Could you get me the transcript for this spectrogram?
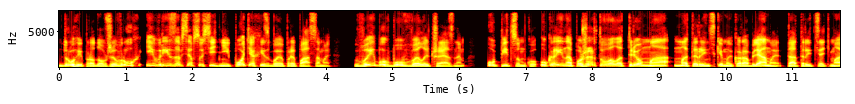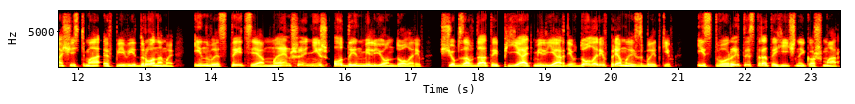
другий продовжив рух і врізався в сусідній потяг із боєприпасами. Вибух був величезним. У підсумку Україна пожертвувала трьома материнськими кораблями та 36 FPV-дронами. Інвестиція менше ніж 1 мільйон доларів, щоб завдати 5 мільярдів доларів прямих збитків і створити стратегічний кошмар.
